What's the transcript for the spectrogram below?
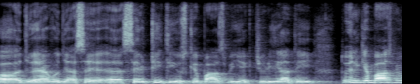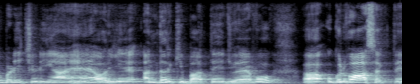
जो है वो जैसे सेठी थी उसके पास भी एक चिड़िया थी तो इनके पास भी बड़ी चिड़ियाँ हैं और ये अंदर की बातें जो है वो उगलवा सकते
